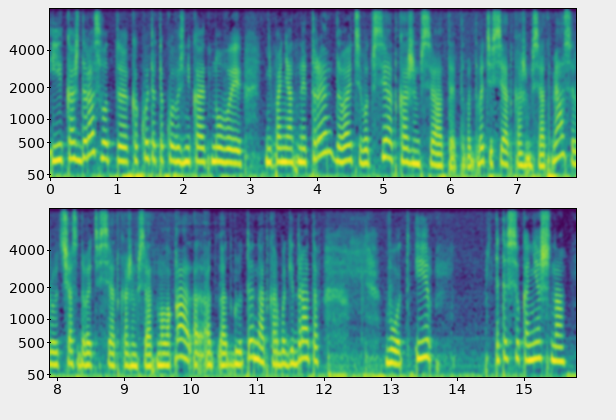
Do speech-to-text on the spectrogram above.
и каждый раз вот э, какой-то такой возникает новый непонятный тренд, давайте вот все откажемся от этого, давайте все откажемся от мяса, или вот сейчас давайте все откажемся от молока, от, от- от глютена, от карбогидратов. Вот, и это все, конечно, а,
